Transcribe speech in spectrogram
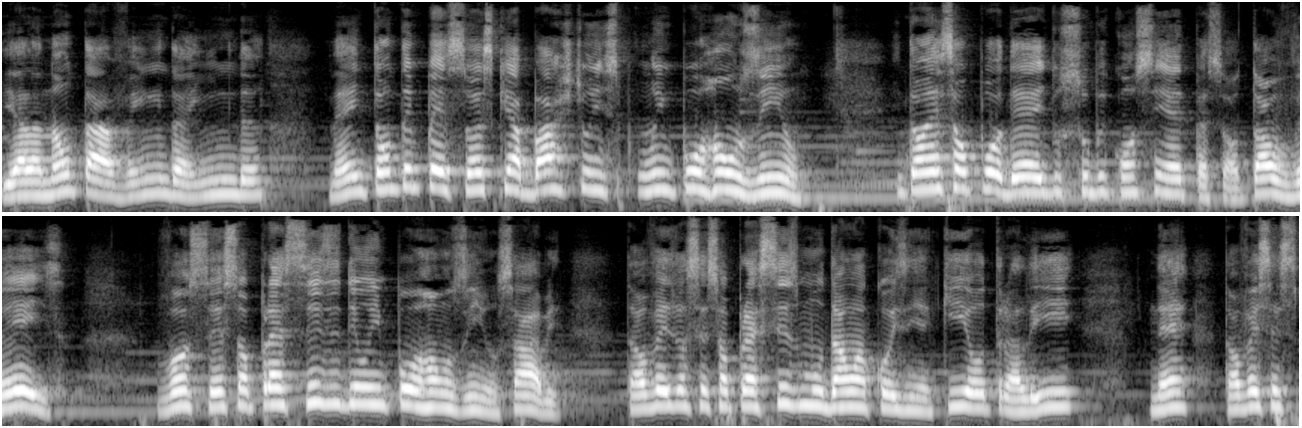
e ela não está vendo ainda, né? Então tem pessoas que abastam um empurrãozinho. Então esse é o poder aí do subconsciente, pessoal. Talvez você só precise de um empurrãozinho, sabe? Talvez você só precise mudar uma coisinha aqui, outra ali, né? Talvez você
